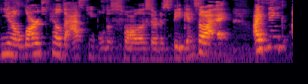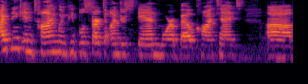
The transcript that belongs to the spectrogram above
you know, large pill to ask people to swallow, so to speak. And so I, I think, I think in time when people start to understand more about content, uh,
